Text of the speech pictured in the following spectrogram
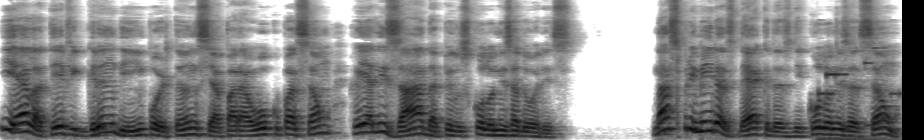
e ela teve grande importância para a ocupação realizada pelos colonizadores. Nas primeiras décadas de colonização,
